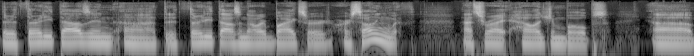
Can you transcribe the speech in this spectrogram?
Their thirty thousand uh, their thirty thousand dollar bikes are are selling with. That's right, halogen bulbs. Uh,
